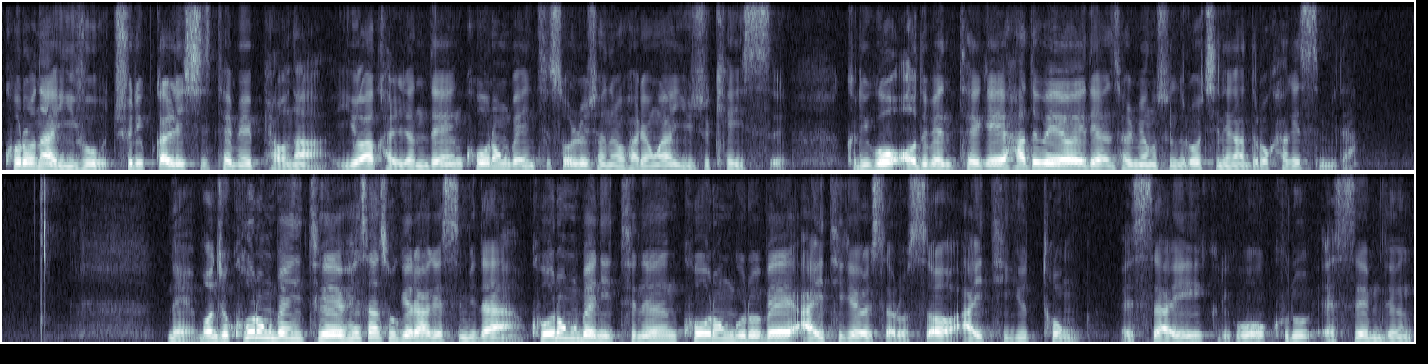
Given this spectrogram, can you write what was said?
코로나 이후 출입관리 시스템의 변화, 이와 관련된 코오롱 베니트 솔루션을 활용한 use case, 그리고 어드밴텍의 하드웨어에 대한 설명순으로 진행하도록 하겠습니다. 네, 먼저 코오롱 베니트의 회사 소개를 하겠습니다. 코오롱 베니트는 코오롱 그룹의 IT 계열사로서 IT 유통, SI 그리고 그룹 SM 등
